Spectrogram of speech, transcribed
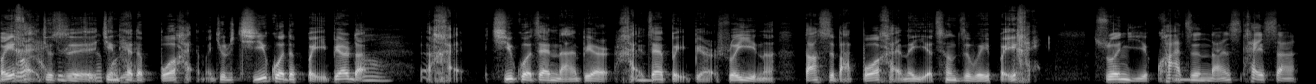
北海就是今天的渤海嘛，就是齐国的北边的海，齐国在南边，海在北边，所以呢，当时把渤海呢也称之为北海。说你跨着南泰山，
